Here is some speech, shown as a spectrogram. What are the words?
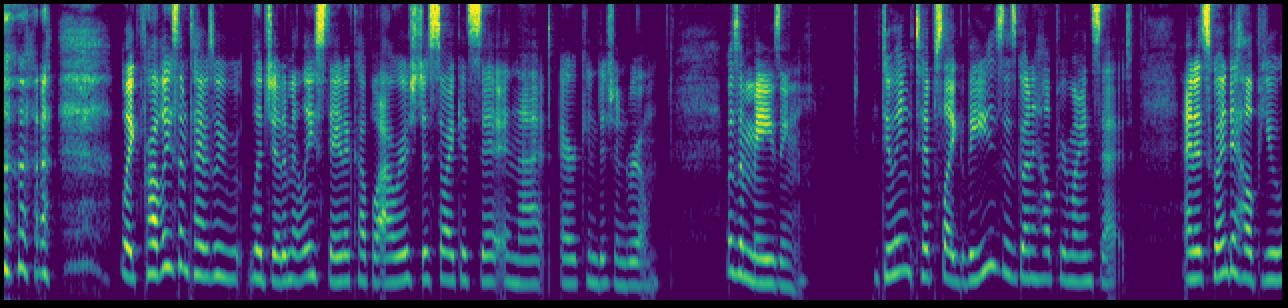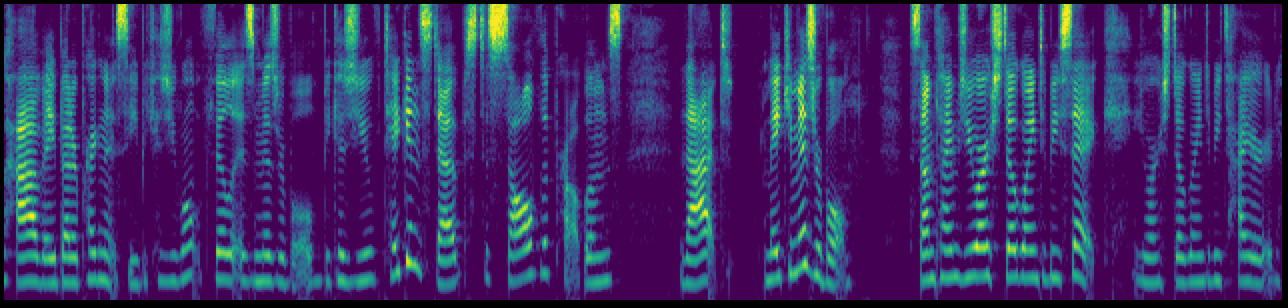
like, probably sometimes we legitimately stayed a couple hours just so I could sit in that air conditioned room. It was amazing. Doing tips like these is going to help your mindset. And it's going to help you have a better pregnancy because you won't feel as miserable because you've taken steps to solve the problems that make you miserable. Sometimes you are still going to be sick. You are still going to be tired.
